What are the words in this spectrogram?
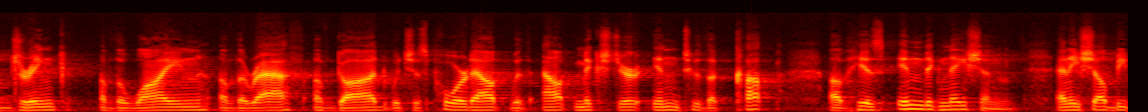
drink of the wine of the wrath of God, which is poured out without mixture into the cup of his indignation. And he shall be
